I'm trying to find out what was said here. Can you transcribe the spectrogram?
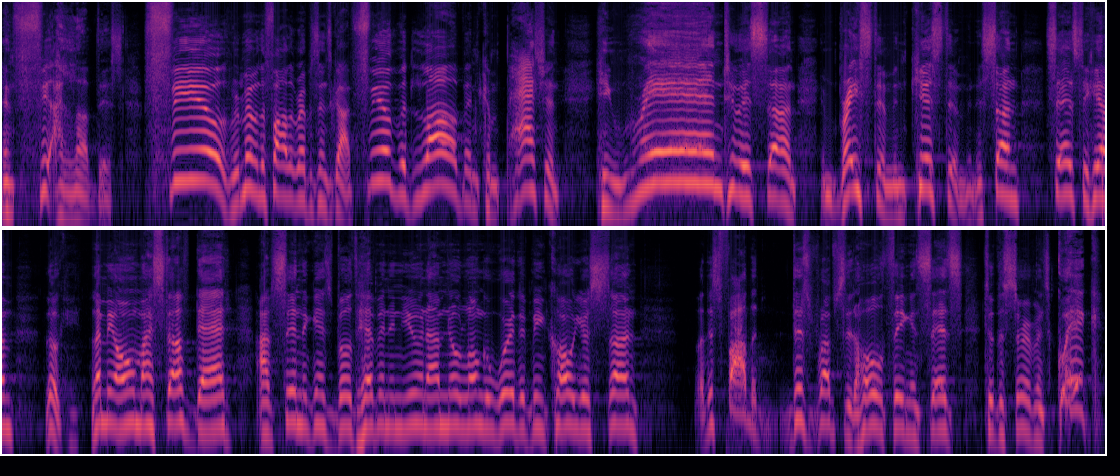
and I love this, filled, remember the Father represents God, filled with love and compassion, he ran to his son, embraced him, and kissed him. And his son says to him, Look, let me own my stuff, Dad. I've sinned against both heaven and you, and I'm no longer worthy of being called your son. But this father disrupts the whole thing and says to the servants, Quick,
